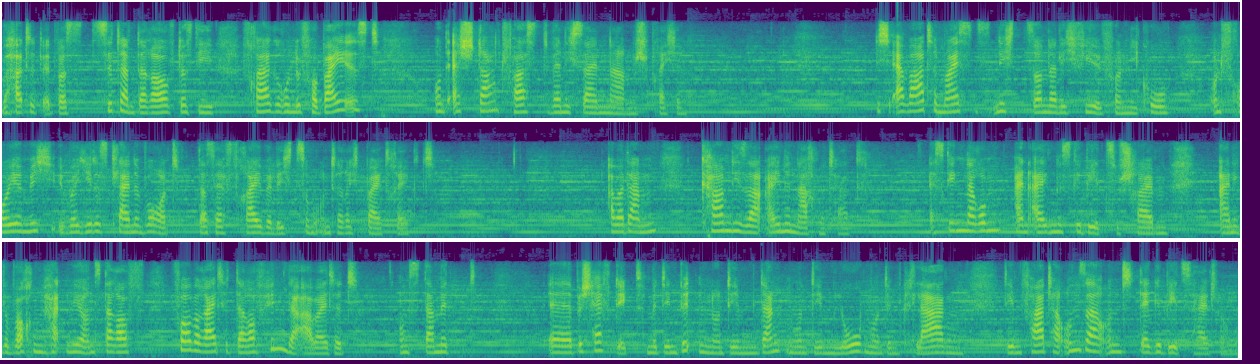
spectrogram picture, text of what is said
wartet etwas zitternd darauf, dass die Fragerunde vorbei ist und erstarrt fast, wenn ich seinen Namen spreche. Ich erwarte meistens nicht sonderlich viel von Nico und freue mich über jedes kleine Wort, das er freiwillig zum Unterricht beiträgt. Aber dann kam dieser eine Nachmittag. Es ging darum, ein eigenes Gebet zu schreiben. Einige Wochen hatten wir uns darauf vorbereitet, darauf hingearbeitet, uns damit äh, beschäftigt mit den Bitten und dem Danken und dem Loben und dem Klagen, dem Vater unser und der Gebetshaltung.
